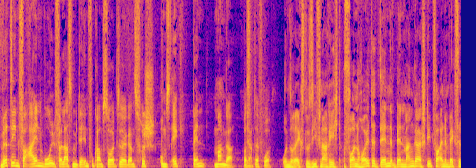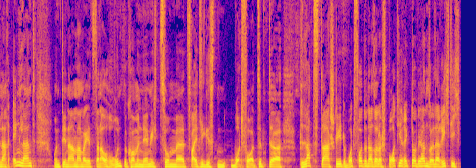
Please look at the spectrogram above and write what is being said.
Wird den Verein wohl verlassen. Mit der Info heute ganz frisch ums Eck. Ben Manga. Was ja. hat er vor? Unsere Exklusivnachricht von heute, denn Ben Manga steht vor einem Wechsel nach England und den Namen haben wir jetzt dann auch rund bekommen, nämlich zum äh, Zweitligisten Watford. Siebter Platz, da steht Watford und da soll er Sportdirektor werden, soll da richtig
